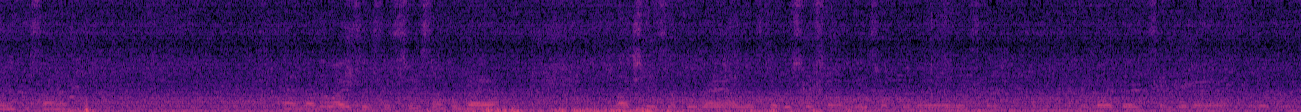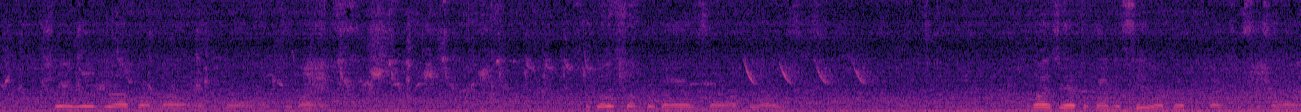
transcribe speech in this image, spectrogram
Puri Prasadam. And otherwise, there's the Sri Sampradaya, Lakshmi Sampradaya, there's the Vishnu Swami Sampradaya, there's the So those Sampradayas are authorized. Otherwise, you have to kind of see what the practices are.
